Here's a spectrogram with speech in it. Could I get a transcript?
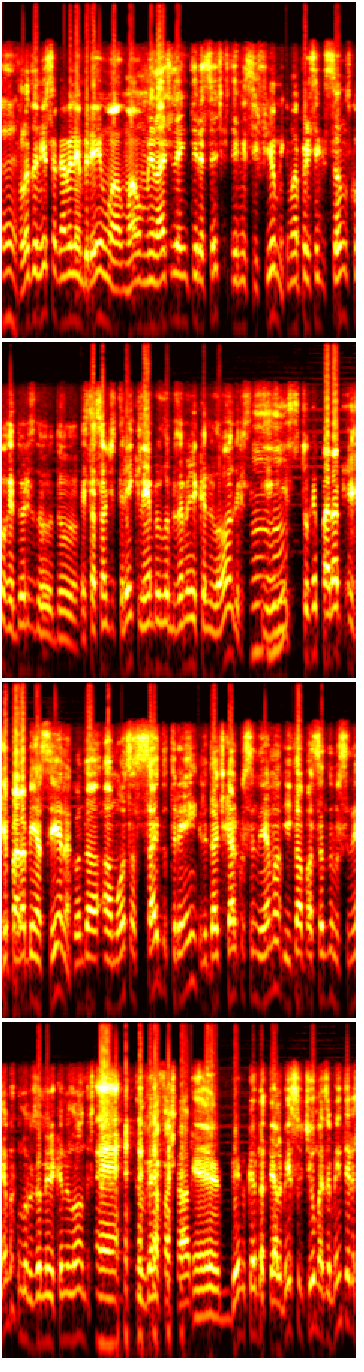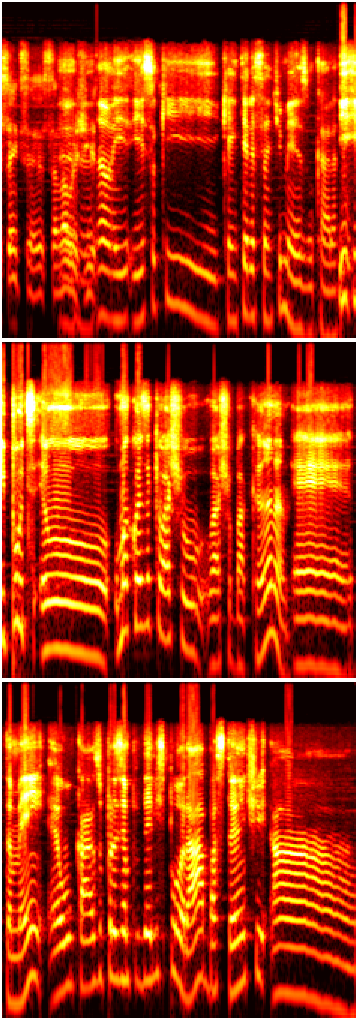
ah. Falando nisso, agora me lembrei uma, uma homenagem interessante que tem nesse filme, uma perseguição nos corredores do, do da estação de trem que lembra o lobisomem americano em Londres. Uhum. E se tu reparar, reparar bem a cena, quando a, a, moça sai do trem, ele dá de cara com o cinema e tá passando no cinema o lobisomem americano em Londres. É. Tu vê na fachada. É bem no canto da tela, bem sutil, mas é bem interessante essa, essa analogia. Uhum. Não, isso que, que é interessante mesmo, cara. E, e putz, eu. Uma coisa que eu acho, eu acho bacana é também é o caso, por exemplo, exemplo, dele explorar bastante a.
